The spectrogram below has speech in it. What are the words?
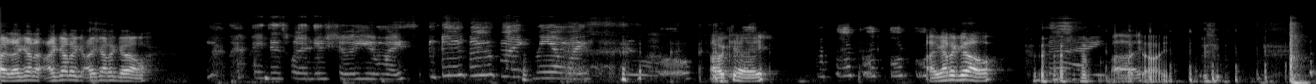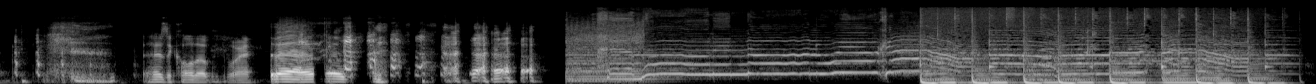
right, I gotta, I gotta, I gotta go. I just wanted to show you my like me on my stool. Okay, I gotta go. Bye. Bye. Dying. that was a cold open for it.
